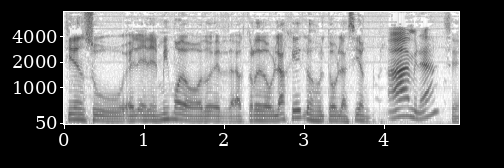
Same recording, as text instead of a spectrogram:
tienen su el, el- mismo do- el actor de doblaje, los dobla siempre. Ah, mira. Sí,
